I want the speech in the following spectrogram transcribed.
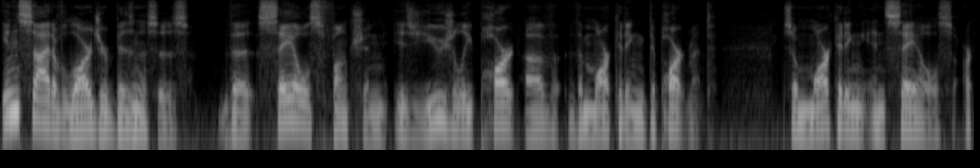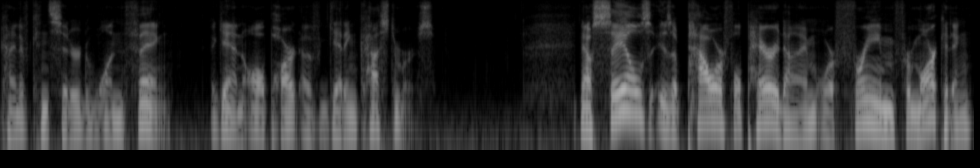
Inside of larger businesses, the sales function is usually part of the marketing department. So, marketing and sales are kind of considered one thing. Again, all part of getting customers. Now, sales is a powerful paradigm or frame for marketing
